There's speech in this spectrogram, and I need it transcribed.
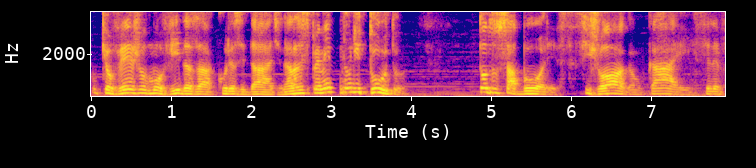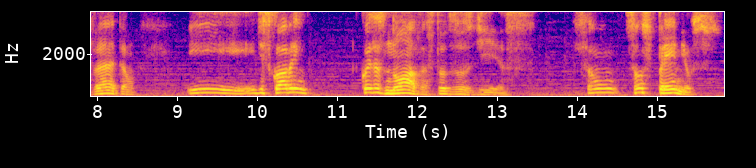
o que eu vejo movidas à curiosidade. Né? Elas experimentam de tudo, todos os sabores, se jogam, caem, se levantam e, descobrem coisas novas todos os dias. São, são os prêmios.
